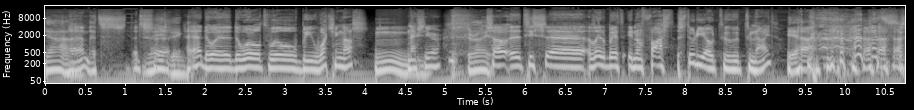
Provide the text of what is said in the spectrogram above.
Yeah. that's that's uh, uh, the the world will be watching us Mm. next year. Great. So it is uh, a little bit in a fast studio to tonight. Yeah.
